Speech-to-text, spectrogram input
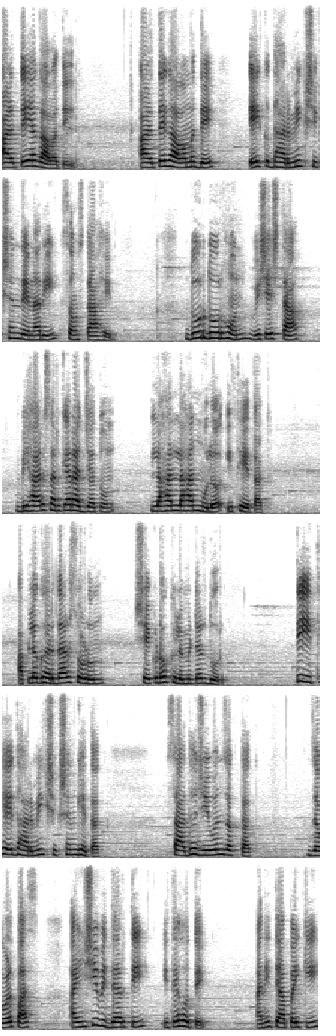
आळते या गावातील. आळते गावामध्ये एक धार्मिक शिक्षण देणारी संस्था आहे. दूरदूरहून विशेषतः बिहारसारख्या राज्यातून लहान लहान मुलं इथे येतात. आपलं घरदार सोडून शेकडो किलोमीटर दूर. ती इथे धार्मिक शिक्षण घेतात. साधं जीवन जगतात. जवळपास ऐंशी विद्यार्थी इथे होते आणि त्यापैकी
